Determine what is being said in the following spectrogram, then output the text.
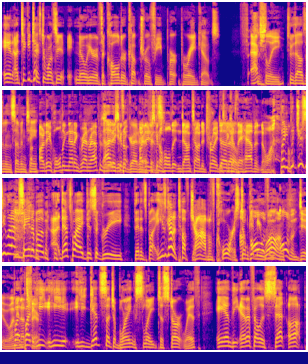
And a ticket texter wants to know here if the Calder Cup Trophy par- parade counts. Actually, 2017. are they holding that in Grand Rapids? or I are they think just it's in gonna- Grand Are they just going to hold it in downtown Detroit just No, because no. they haven't in a while? But but you see what I'm saying about uh, that's why I disagree that it's. But he's got a tough job, of course. Don't get me of them- wrong. all of them do. I but mean, that's but fair. he he he gets such a blank slate to start with, and the NFL is set up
